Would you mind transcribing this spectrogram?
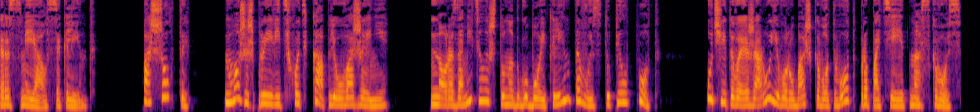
рассмеялся Клинт. Пошел ты. Можешь проявить хоть каплю уважения. Нора заметила, что над губой Клинта выступил пот. Учитывая жару, его рубашка вот-вот пропотеет насквозь.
